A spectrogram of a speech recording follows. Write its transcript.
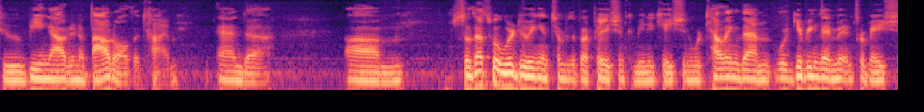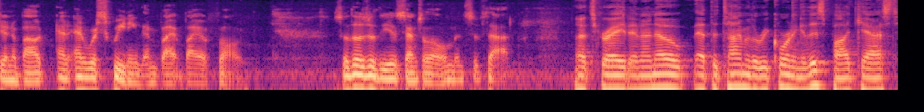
to being out and about all the time, and uh, um, so that's what we're doing in terms of our patient communication. We're telling them, we're giving them information about, and, and we're screening them by by a phone. So those are the essential elements of that. That's great. And I know at the time of the recording of this podcast,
